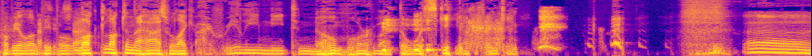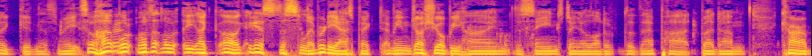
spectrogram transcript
probably a lot of That's people insane. locked locked in the house were like, I really need to know more about the whiskey I'm drinking. Oh goodness me! So how, what, what's that like? Oh, I guess the celebrity aspect. I mean, Josh, you're behind the scenes doing a lot of th- that part, but um, Cara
